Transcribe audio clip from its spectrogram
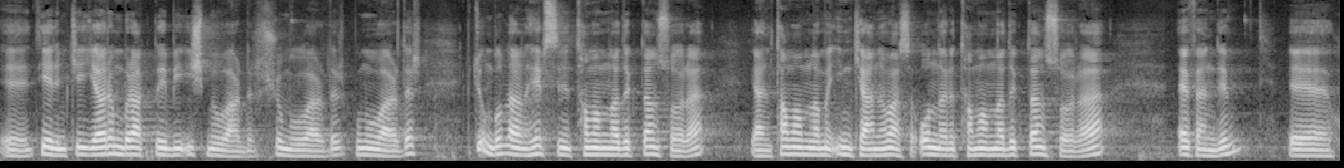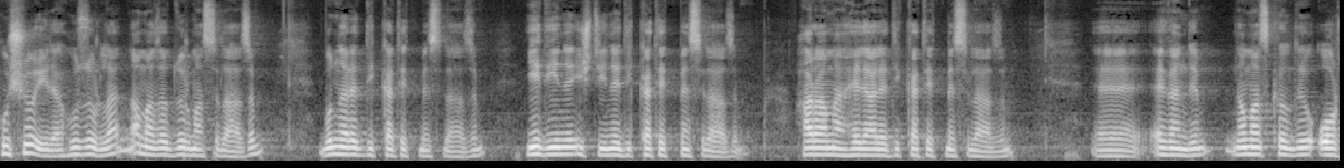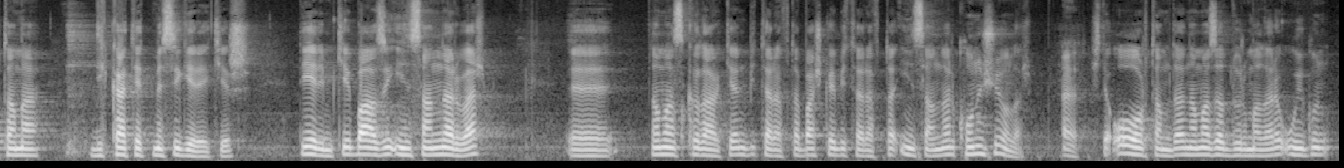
e, diyelim ki yarım bıraktığı bir iş mi vardır, şu mu vardır, bu mu vardır. Bütün bunların hepsini tamamladıktan sonra yani tamamlama imkanı varsa onları tamamladıktan sonra efendim e, huşu ile huzurla namaza durması lazım. Bunlara dikkat etmesi lazım. Yediğine içtiğine dikkat etmesi lazım. Harama helale dikkat etmesi lazım. E, efendim namaz kıldığı ortama dikkat etmesi gerekir. Diyelim ki bazı insanlar var e, namaz kılarken bir tarafta başka bir tarafta insanlar konuşuyorlar. Evet. İşte o ortamda namaza durmalara uygun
